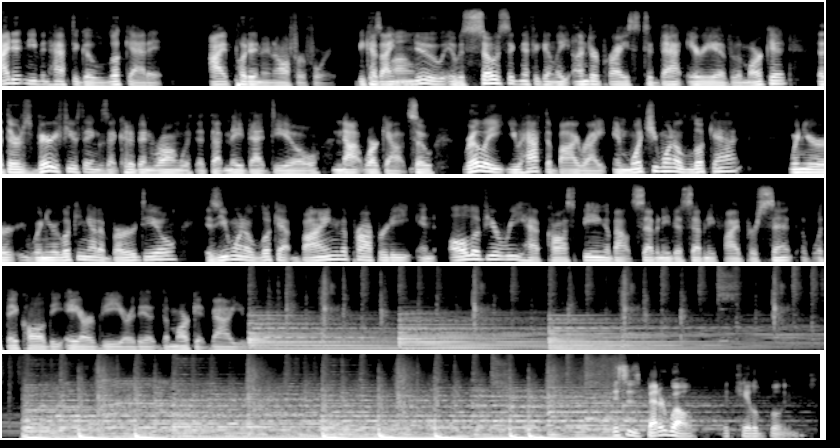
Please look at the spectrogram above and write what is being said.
I didn't even have to go look at it. I put in an offer for it because I Wow. knew it was so significantly underpriced to that area of the market that there's very few things that could have been wrong with it that made that deal not work out. So really you have to buy right. And what you want to look at when you're when you're looking at a BRRRR deal is you want to look at buying the property and all of your rehab costs being about 70 to 75% of what they call the ARV or the the market value. This is Better Wealth with Caleb Guilliams.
